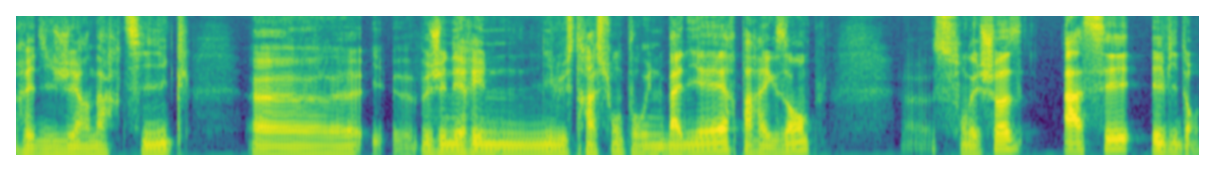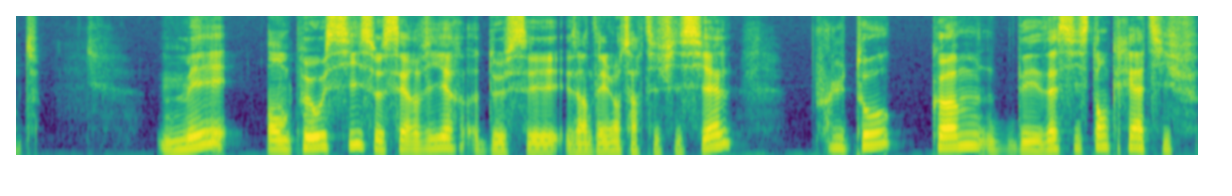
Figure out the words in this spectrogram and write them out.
Rédiger un article, générer une illustration pour une bannière, par exemple. Euh, ce sont des choses assez évidentes. Mais on peut aussi se servir de ces intelligences artificielles plutôt comme des assistants créatifs.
